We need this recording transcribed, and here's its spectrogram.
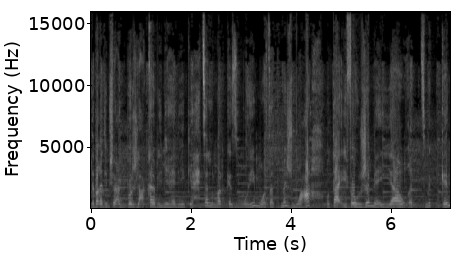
دابا غادي نمشيو عند برج العقرب المهني كيحتل مركز مهم وسط مجموعة وطائفة وجمعية. العقلية وغتمكن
